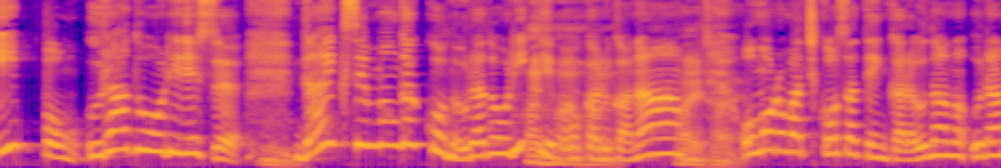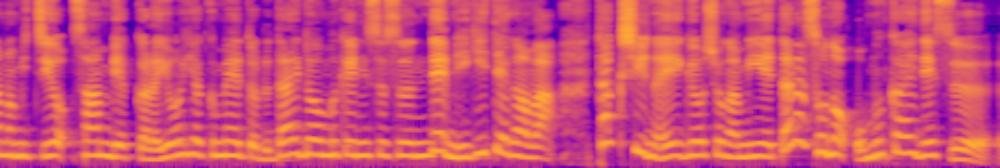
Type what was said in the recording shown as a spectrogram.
一本裏通りです。大工専門学校の裏通りって言えばわかるかな。おもろ町交差点から裏の裏の道を300から400メートル大道向けに進んで右手側、タクシーの営業所が見えたらそのお迎えです。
